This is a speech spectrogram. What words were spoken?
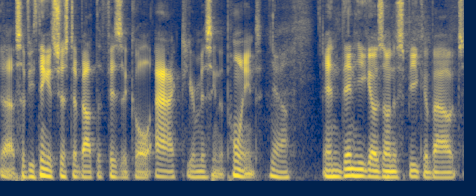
Uh, so if you think it's just about the physical act, you're missing the point. Yeah. And then he goes on to speak about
